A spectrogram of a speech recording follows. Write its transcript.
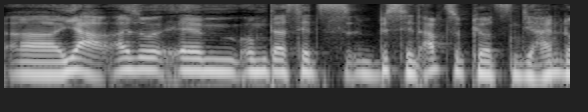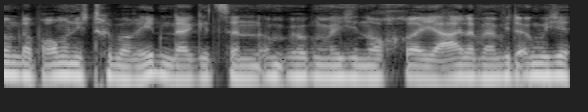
Äh, ja, also ähm, um das jetzt ein bisschen abzukürzen, die Handlung, da brauchen wir nicht drüber reden. Da geht's dann um irgendwelche noch, äh, ja, da werden wieder irgendwelche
